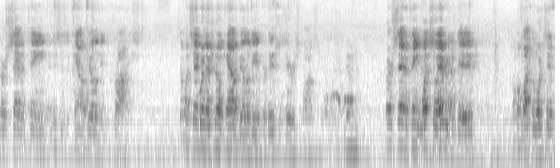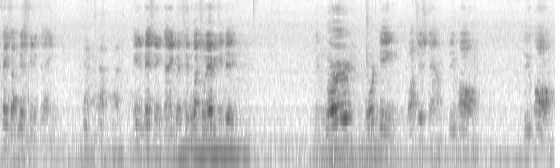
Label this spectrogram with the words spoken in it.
Verse 17, and this is accountability to Christ. Someone said when there's no accountability, it produces irresponsibility. Verse 17, whatsoever you do, almost like the Lord said, in case I've missed anything. He didn't miss anything, but said, whatsoever you do, in word or deed, watch this now, do all, do all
